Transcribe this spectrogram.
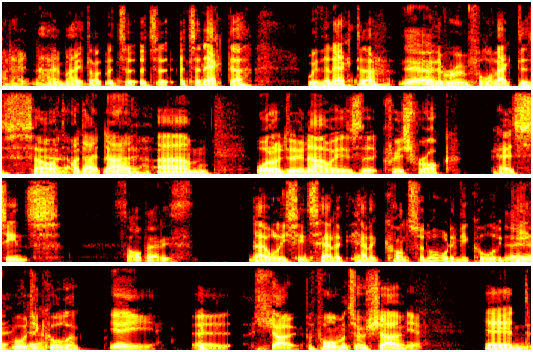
I don't know, mate. Like, It's a, it's a, it's an actor with an actor Yeah. with a room full of actors. So Yeah. I, I don't know. Um, what I do know is that Chris Rock has since Sold out his. no, well, he's since had a had a concert or whatever you call it, a Yeah, gig. what would you call a Yeah, yeah, yeah. Uh, a show. performance or a show? Yeah. And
